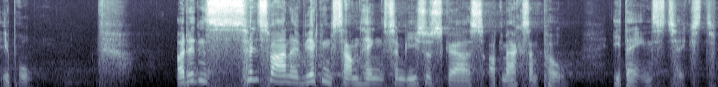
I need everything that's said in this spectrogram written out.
i brug. Og det er den tilsvarende virkningssammenhæng, som Jesus gør os opmærksom på i dagens tekst.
